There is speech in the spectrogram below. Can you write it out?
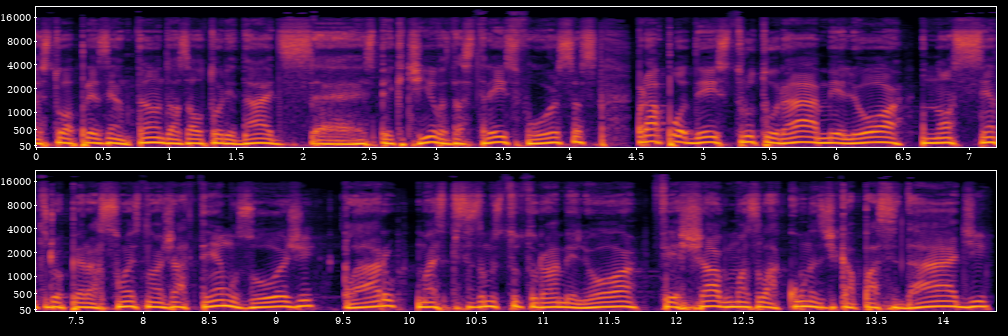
estou apresentando as autoridades é, respectivas das três forças para poder estruturar melhor o nosso centro de operações que nós já temos hoje, claro, mas precisamos estruturar melhor, fechar algumas lacunas de capacidade,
